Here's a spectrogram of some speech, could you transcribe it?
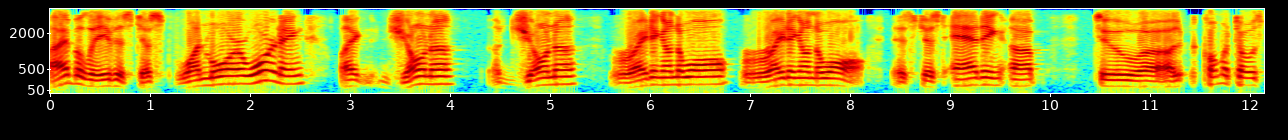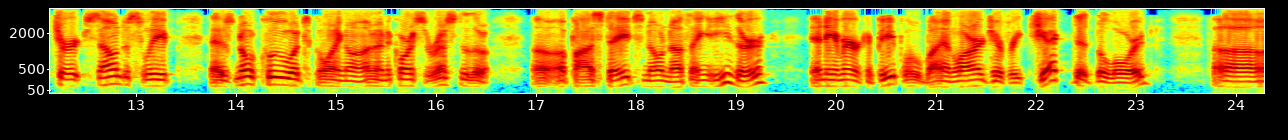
I believe is just one more warning, like Jonah, uh, Jonah writing on the wall, writing on the wall. It's just adding up to uh, a comatose church, sound asleep, has no clue what's going on, and of course the rest of the uh, apostates know nothing either. And the American people, by and large have rejected the Lord, uh,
